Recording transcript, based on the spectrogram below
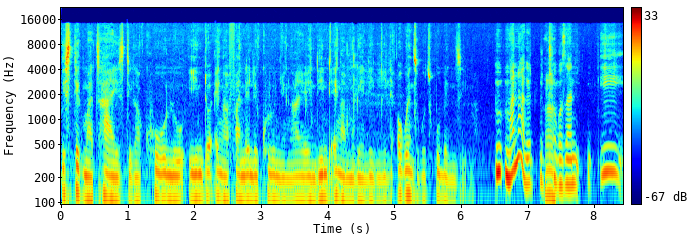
istigmatized kakhulu into engafanele ikhulunywe ngayo and into engamukelekile okwenza ukuthi kube nzima. M- mana ke Thokozani i-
